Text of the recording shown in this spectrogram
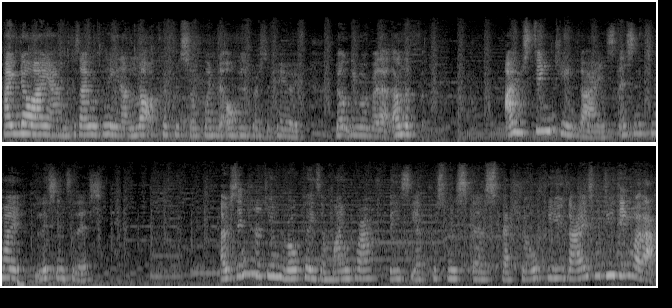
I know I am because I was playing a lot of Christmas stuff when over the Christmas period. Don't you worry about that. On the, I was thinking, guys, listen to my, listen to this. I was thinking of doing role plays of Minecraft, this year Christmas uh, special for you guys. What do you think about that?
